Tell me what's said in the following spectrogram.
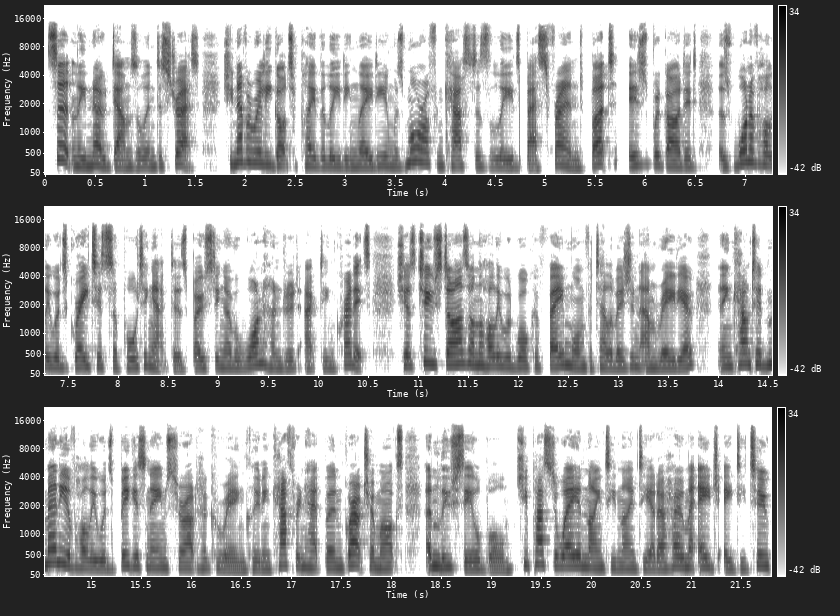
Certainly no damsel in distress. She never really got to play the leading lady and was more often cast as the lead's best friend, but is regarded as one of Hollywood's greatest supporting actors, boasting over 100 acting credits. She has two stars on the Hollywood Walk of Fame, one for television and radio, and encountered many of Hollywood's biggest names throughout her career, including Katharine Hepburn, Groucho Marx, and Lucille Ball. She passed away in 1990 at her home at age 82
